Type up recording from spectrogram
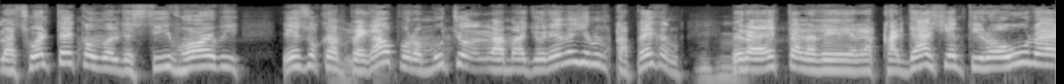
la suerte es como el de Steve Harvey, esos que han pegado, pero muchos, la mayoría de ellos nunca pegan. Mira, esta, la de las Kardashian, tiró una,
